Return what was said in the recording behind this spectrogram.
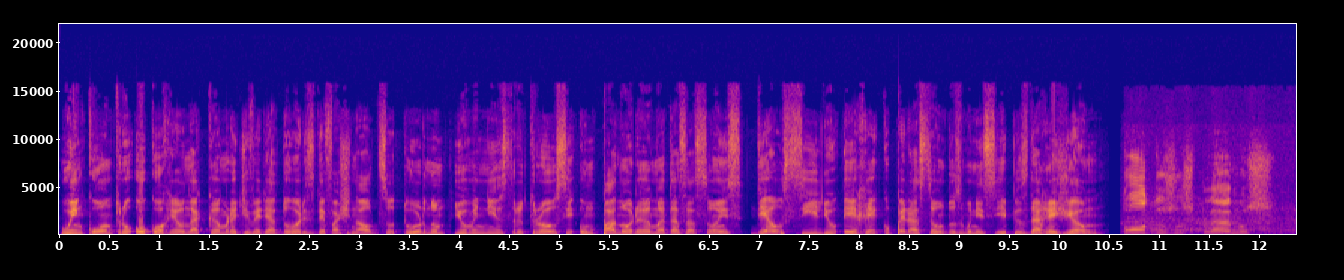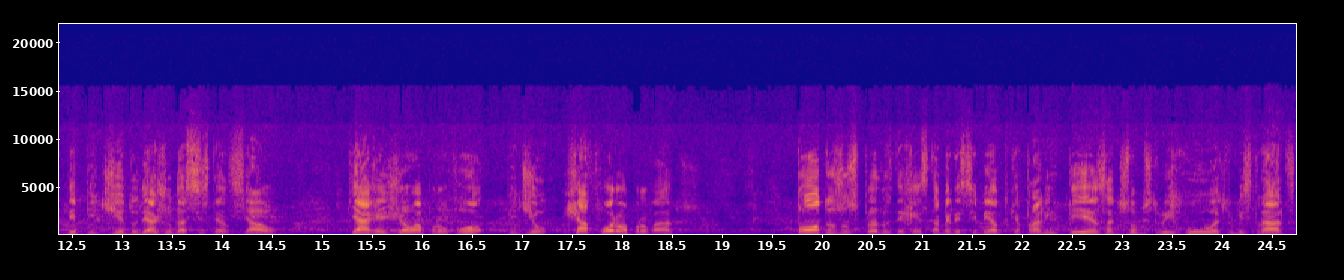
O encontro ocorreu na Câmara de Vereadores de Faxinal de Soturno e o ministro trouxe um panorama das ações de auxílio e recuperação dos municípios da região. Todos os planos de pedido de ajuda assistencial que a região aprovou, pediu, já foram aprovados Todos os planos de restabelecimento, que é para limpeza, desobstruir ruas, substradas,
